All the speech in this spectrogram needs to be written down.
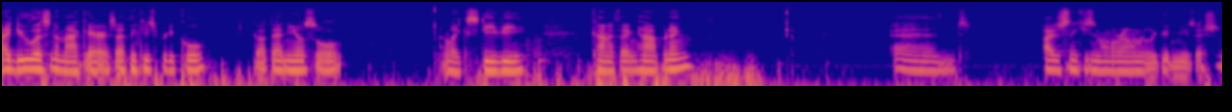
I do listen to Mac Ayres. I think he's pretty cool. Got that neo soul, like Stevie kind of thing happening. And I just think he's an all around really good musician.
